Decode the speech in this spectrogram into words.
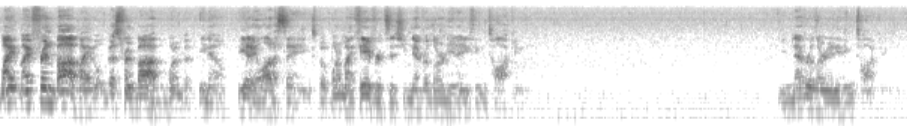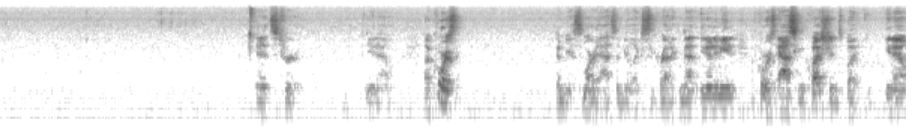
my, my friend Bob, my old best friend Bob, one of the, you know, he had a lot of sayings, but one of my favorites is you never learn anything talking. You never learn anything talking. And it's true. You know. Of course, gonna be a smart ass and be like Socratic method. You know what I mean? of course, asking questions, but, you know,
